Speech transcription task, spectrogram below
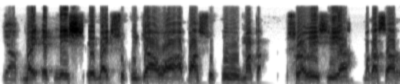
ya baik etnis eh, baik suku Jawa apa suku Maka Sulawesi ya Makassar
